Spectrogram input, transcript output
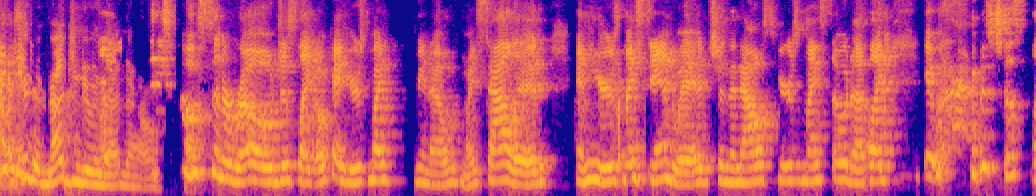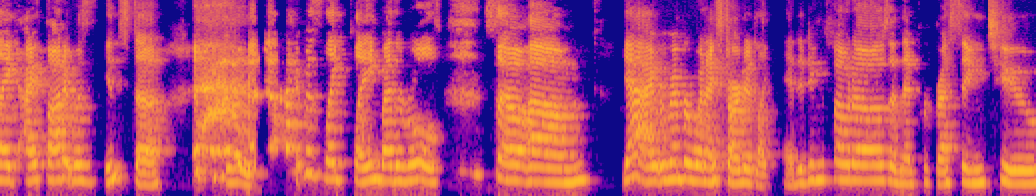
I, I can imagine doing that now. Six posts in a row, just like, okay, here's my, you know, my salad, and here's my sandwich, and then now here's my soda. Like it, it was just like I thought it was Insta. Right. it was like playing by the rules. So um yeah, I remember when I started like editing photos and then progressing to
